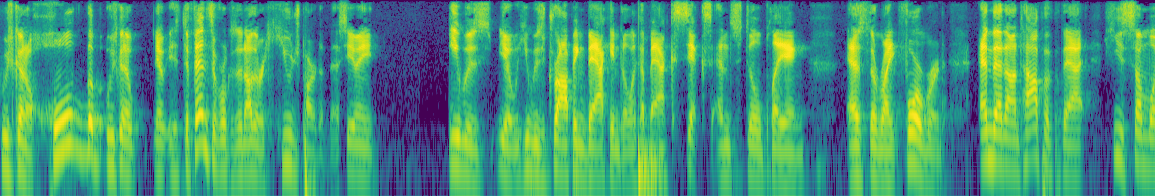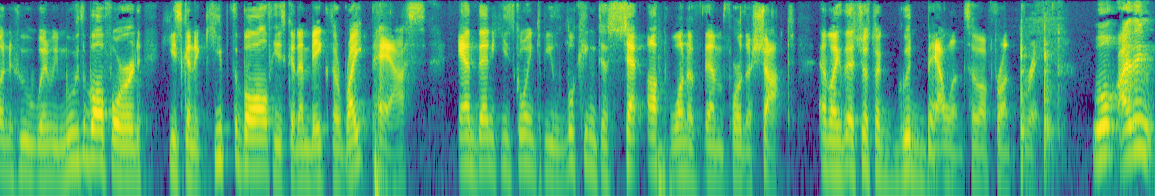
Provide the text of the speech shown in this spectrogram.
who's going to hold the who's going to you know his defensive work is another huge part of this. I mean, he was you know he was dropping back into like a back six and still playing as the right forward. And then on top of that, he's someone who when we move the ball forward, he's going to keep the ball, he's going to make the right pass, and then he's going to be looking to set up one of them for the shot. And like that's just a good balance of a front three. Well, I think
